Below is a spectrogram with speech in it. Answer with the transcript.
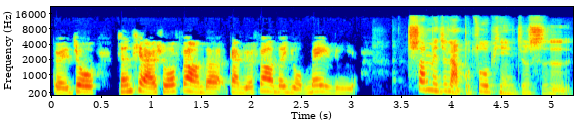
对，就整体来说非常的感觉非常的有魅力。上面这两部作品就是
